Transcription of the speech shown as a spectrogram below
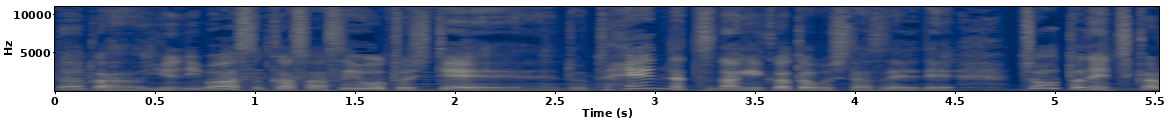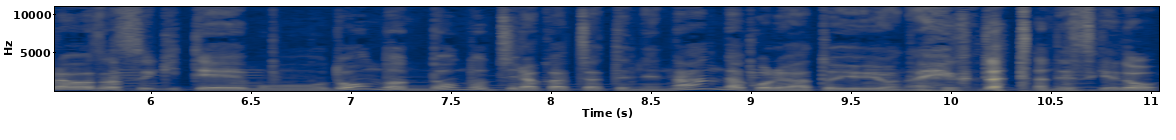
なんかユニバース化させようとして、えっと、変なつなげ方をしたせいで、ちょっとね、力技すぎて、もうどんどんどんどん散らかっちゃってね、なんだこれはというような映画だったんですけど、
